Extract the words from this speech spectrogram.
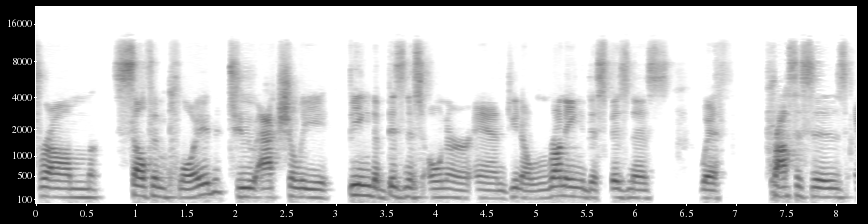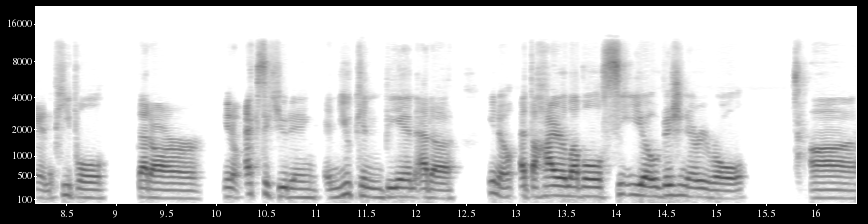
from self-employed to actually being the business owner and you know running this business with processes and people that are you know executing and you can be in at a you know at the higher level ceo visionary role. Uh,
